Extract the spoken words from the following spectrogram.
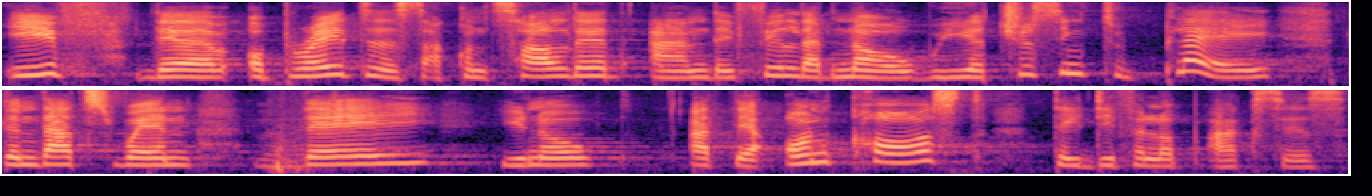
if the operators are consulted and they feel that no, we are choosing to play, then that's when they, you know, at their own cost, they develop access.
